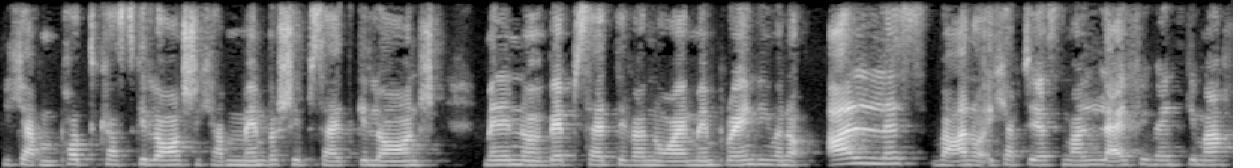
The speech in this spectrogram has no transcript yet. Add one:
Ich habe einen Podcast gelauncht, ich habe eine Membership-Site gelauncht, meine neue Webseite war neu, mein Branding war neu, alles war neu. Ich habe zuerst mal ein Live-Event gemacht,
